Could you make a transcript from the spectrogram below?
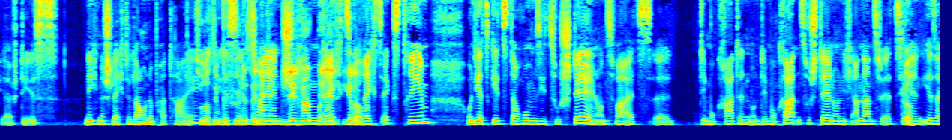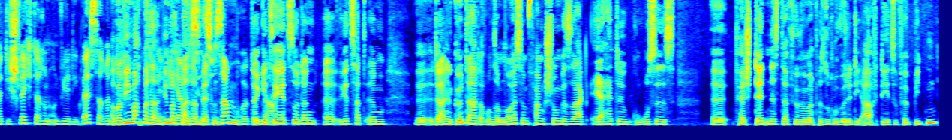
Die AfD ist nicht eine schlechte Laune-Partei. So nach dem die Gefühl, ist in Teilen stramm rechts genau. und rechtsextrem. Und jetzt geht es darum, sie zu stellen, und zwar als äh, Demokratinnen und Demokraten zu stellen und nicht anderen zu erzählen, ja. ihr seid die Schlechteren und wir die Besseren. Aber wie macht man da, wie macht man das am besten? Da geht's ja jetzt so dann, äh, jetzt hat ähm, äh, Daniel Günther hat auf unserem Neuesempfang schon gesagt, er hätte großes äh, Verständnis dafür, wenn man versuchen würde, die AfD zu verbieten.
